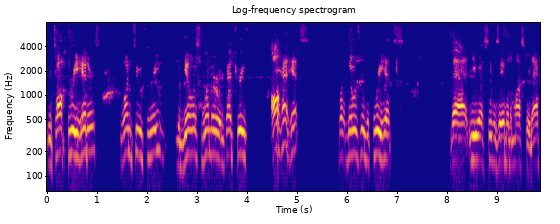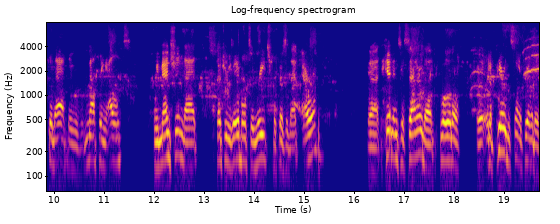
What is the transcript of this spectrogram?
Your top three hitters, one, two, three, McGillis, Wimmer, and Petry, all had hits, but those were the three hits that USC was able to muster. After that, there was nothing else. We mentioned that Petry was able to reach because of that error that hit into center that Florida, it appeared the center fielder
